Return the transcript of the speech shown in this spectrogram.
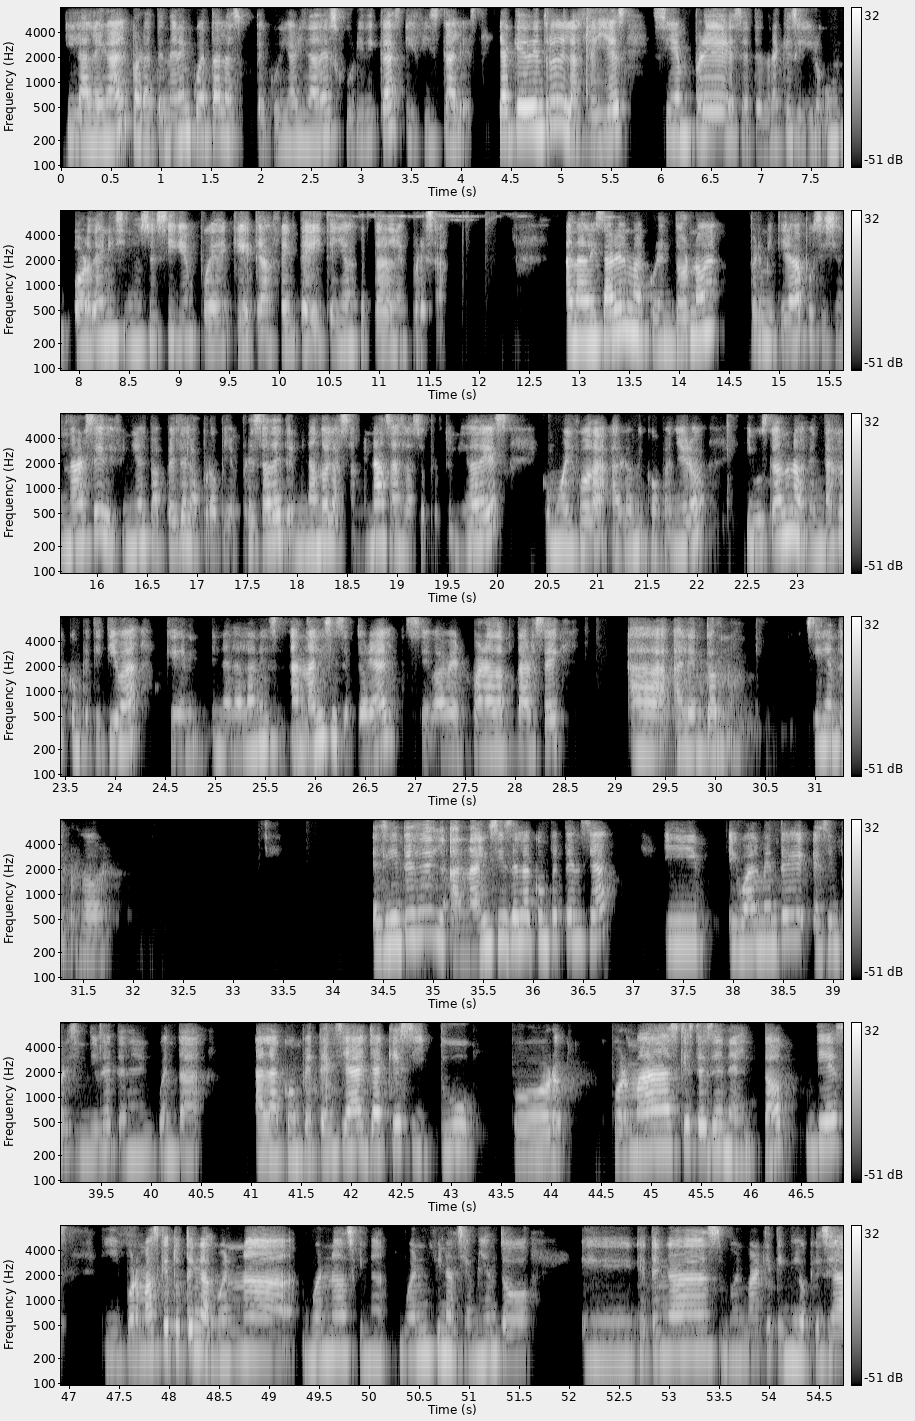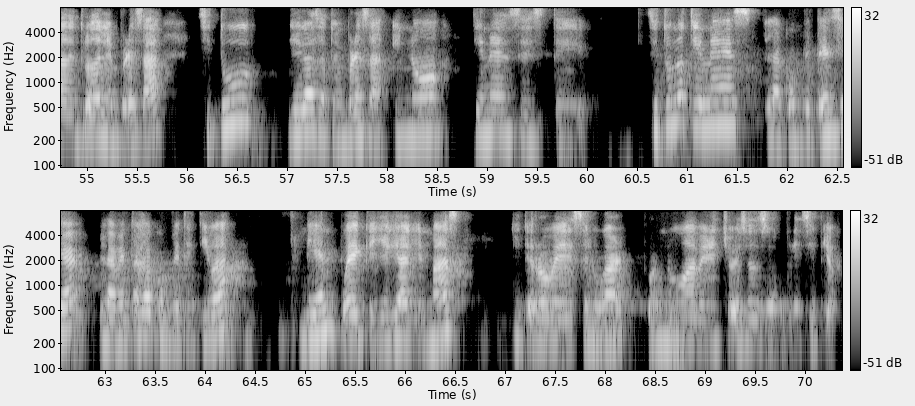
y la legal para tener en cuenta las peculiaridades jurídicas y fiscales, ya que dentro de las leyes siempre se tendrá que seguir un orden y si no se siguen puede que te afecte y te llegue a afectar a la empresa. Analizar el macroentorno permitirá posicionarse y definir el papel de la propia empresa, determinando las amenazas, las oportunidades, como el FODA habló mi compañero, y buscando una ventaja competitiva que en, el análisis, sectorial se va a ver para adaptarse al entorno. Siguiente, por favor. El siguiente es el análisis de la competencia y igualmente es imprescindible tener en cuenta a la competencia, ya que si tú por por más que estés en el top 10 y por más que tú tengas buena, buenas, buen financiamiento, eh, que tengas buen marketing, lo que sea dentro de la empresa, si tú llegas a tu empresa y no tienes este, si tú no tienes la competencia, la ventaja competitiva, bien, puede que llegue alguien más y te robe ese lugar por no haber hecho eso desde un principio.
